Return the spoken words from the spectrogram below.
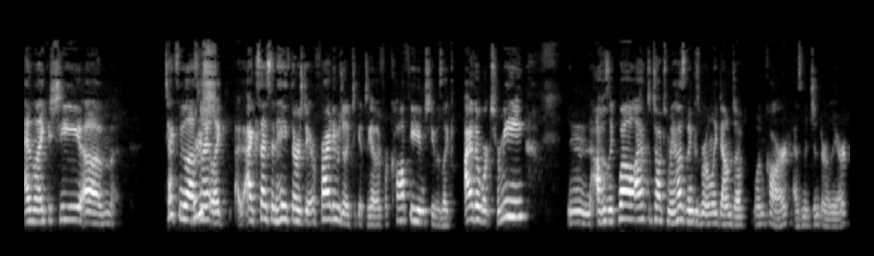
and like she um texted me last night, she- like I, 'cause I said, "Hey, Thursday or Friday, would you like to get together for coffee?" And she was like, "Either works for me." And I was like, "Well, I have to talk to my husband because we're only down to one car, as mentioned earlier."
